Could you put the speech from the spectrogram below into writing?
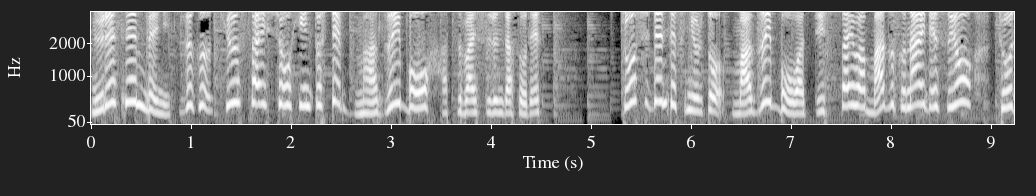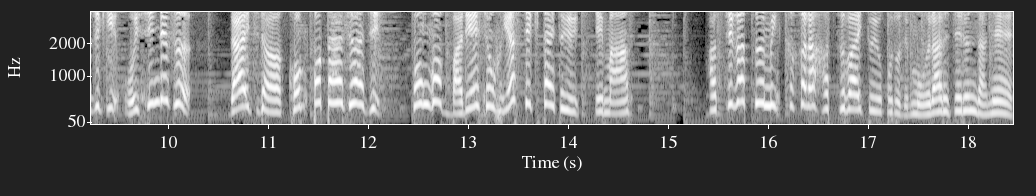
濡れせんべいに続く救済商品としてまずい棒を発売するんだそうです。銚子電鉄によると、まずい棒は実際はまずくないですよ。正直美味しいんです。第一弾はコンポタージュ味。今後バリエーション増やしていきたいと言っています。8月3日から発売ということでもう売られてるんだね。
